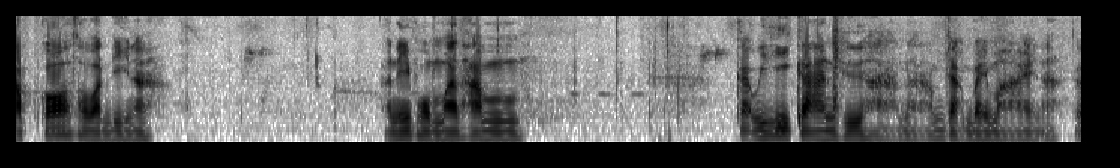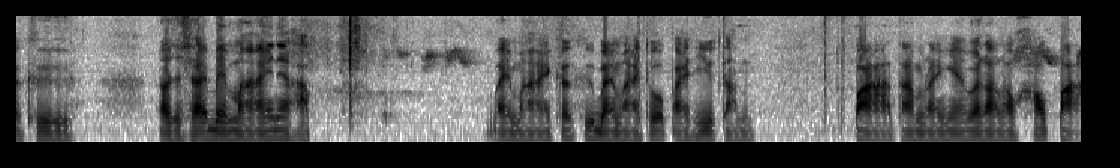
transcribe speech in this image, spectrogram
ครับก็สวัสดีนะ อันนี้ผมมาทำกับวิธีการคือหาน้ำจากใบไม้นะ ก็คือเราจะใช้ใบไม้เนี่ยครับ ใบไม้ก็คือใบไม้ทั่วไปที่อยู่ตามป่าตามอะไรเงี้ยเวลาเราเข้าป่า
